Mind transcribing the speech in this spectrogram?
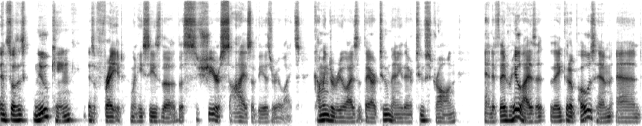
And so this new king is afraid when he sees the the sheer size of the Israelites, coming to realize that they are too many, they are too strong, and if they realize it, they could oppose him and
